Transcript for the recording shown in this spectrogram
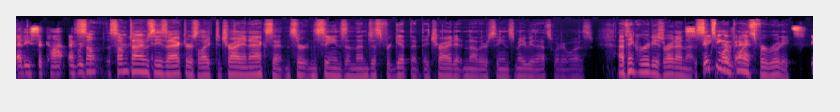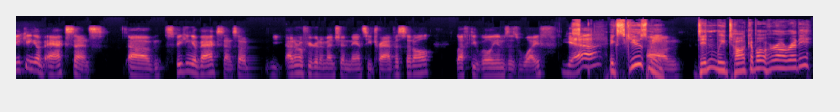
Eddie Cicotte. Everybody. Some, sometimes these actors like to try an accent in certain scenes and then just forget that they tried it in other scenes. Maybe that's what it was. I think Rudy's right on that. Speaking Six more points ac- for Rudy. Speaking of accents, um, speaking of accents, so I don't know if you're going to mention Nancy Travis at all. Lefty Williams' wife. Yeah. Excuse me. Um, Didn't we talk about her already?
